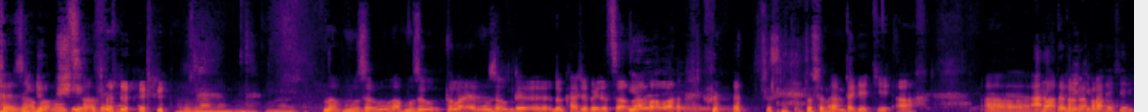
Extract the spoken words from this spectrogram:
To je zábava, jako to je nějaké hrozná zábava. No v muzeu, a v muzeu, tohle je muzeu, kde dokáže být docela Jo, zábava. jo, jo, jo. Přesně, to, to jsem. Vemte děti a, a ano, máte pro program děti pro mám. děti?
